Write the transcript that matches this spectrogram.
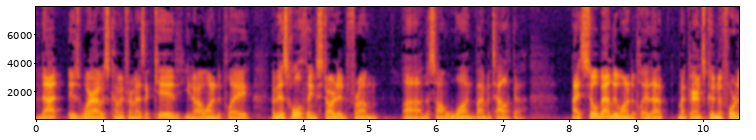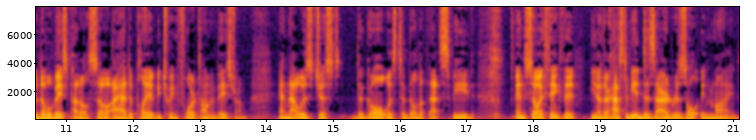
that is where I was coming from as a kid. You know, I wanted to play. I mean, this whole thing started from uh, the song One by Metallica. I so badly wanted to play that. My parents couldn't afford a double bass pedal, so I had to play it between floor tom and bass drum. And that was just the goal was to build up that speed. And so I think that, you know, there has to be a desired result in mind.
